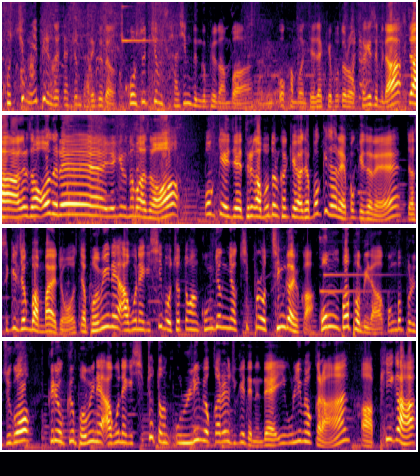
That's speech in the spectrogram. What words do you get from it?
코스튬을 입히는 거에 좀 다르거든 코스튬 사심 등급표도 한번 꼭 한번 제작해 보도록 하겠습니다 자 그래서 오늘의 얘기로 넘어가서 뽑기에 이제 들어가 보도록 할게요. 자, 뽑기 전에, 뽑기 전에. 자, 스킬 정보 한번 봐야죠. 자, 범위 내 아군에게 15초 동안 공격력 10% 증가 효과. 공버퍼입니다. 공버퍼를 주고, 그리고 그 범위 내 아군에게 10초 동안 울림 효과를 주게 되는데, 이 울림 효과란, 아, 피가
